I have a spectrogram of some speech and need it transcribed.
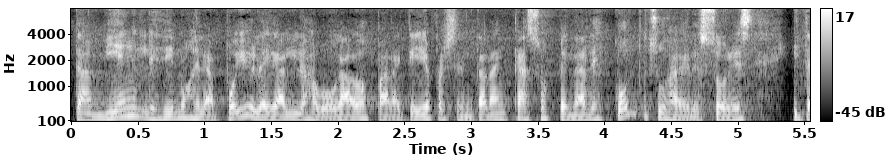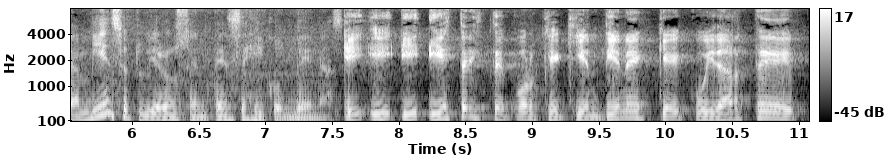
también les dimos el apoyo legal y los abogados para que ellos presentaran casos penales contra sus agresores y también se tuvieron sentencias y condenas. Y, y es triste porque quien tiene que cuidarte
